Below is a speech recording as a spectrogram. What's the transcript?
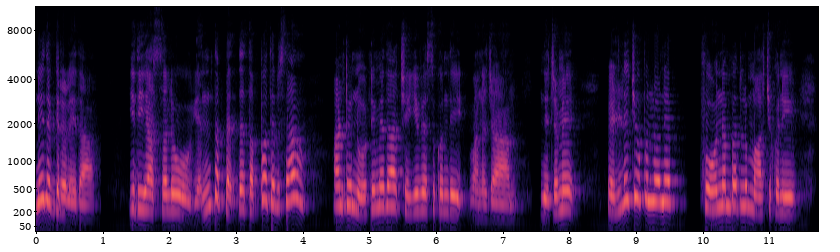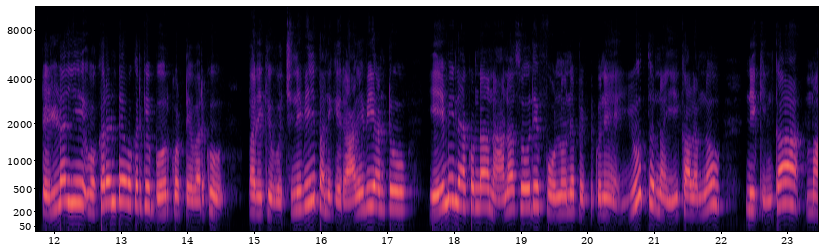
నీ దగ్గర లేదా? ఇది అసలు ఎంత పెద్ద తప్పో తెలుసా? అంటూ నోటి మీద చెయ్యి వేసుకుంది వనజ. నిజమే పెళ్ళి చూపుల్లోనే ఫోన్ నెంబర్లు మార్చుకొని పెళ్ళయ్యి ఒకరంటే ఒకరికి బోర్ కొట్టే వరకు పనికి వచ్చినవి పనికి రానివి అంటూ ఏమీ లేకుండా నానా సోది ఫోన్లోనే పెట్టుకునే యూత్ ఉన్న ఈ కాలంలో నీకింకా మా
